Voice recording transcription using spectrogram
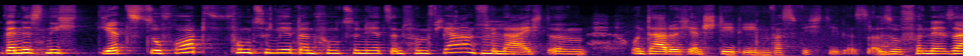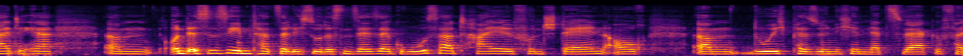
wenn es nicht jetzt sofort funktioniert, dann funktioniert es in fünf Jahren mhm. vielleicht. Ähm, und dadurch entsteht eben was Wichtiges. Also ja. von der Seite her, ähm, und es ist eben tatsächlich so, dass ein sehr, sehr großer Teil von Stellen auch ähm, durch persönliche Netzwerke vergeben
